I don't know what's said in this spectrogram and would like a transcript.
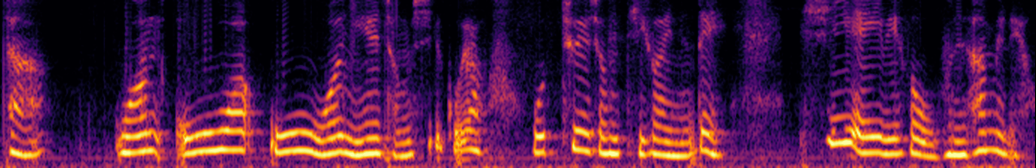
자, 원 5원, 5원 위에 점 C고요. 5투의 점 D가 있는데 CAB가 5분의 3이래요.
